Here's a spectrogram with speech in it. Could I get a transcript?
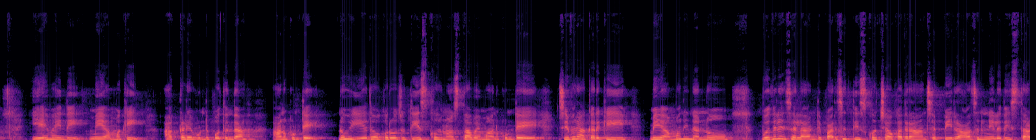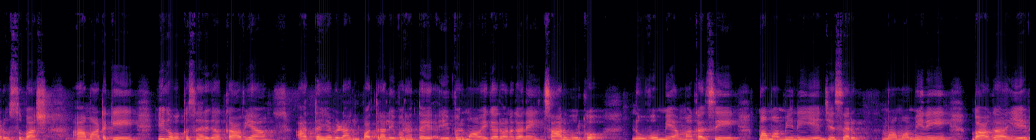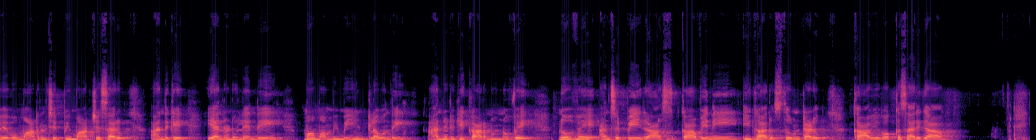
ఏమైంది? మీ అమ్మకి అక్కడే ఉండిపోతుందా? అనుకుంటే నువ్వు ఏదో ఒక రోజు తీసుకొని వస్తావేమో అనుకుంటే చివరాఖరికి మీ అమ్మని నన్ను వదిలేసేలాంటి పరిస్థితి తీసుకొచ్చావు కదరా అని చెప్పి రాజుని నిలదీస్తాడు సుభాష్. ఆ మాటకి ఇక ఒక్కసారిగా కావ్య అత్తయ్య విడాకుల పత్రాలు ఇవ్వరు అత్తయ్య ఇవ్వరు మావయ్య గారు అనగానే చాలు ఊరుకో. నువ్వు మీ అమ్మ కలిసి మా మమ్మీని ఏం చేశారు? మా మమ్మీని బాగా ఏవేవో మాటలు చెప్పి మార్చేశారు. అందుకే ఎన్నడూ లేనిది మా మమ్మీ మీ ఇంట్లో ఉంది. అన్నిటికీ కారణం నువ్వే. నువ్వే అని చెప్పి రాస్ కావ్యని ఇక అరుస్తూ ఉంటాడు. కావ్య ఒక్కసారిగా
